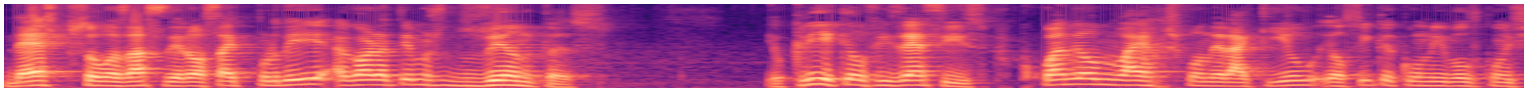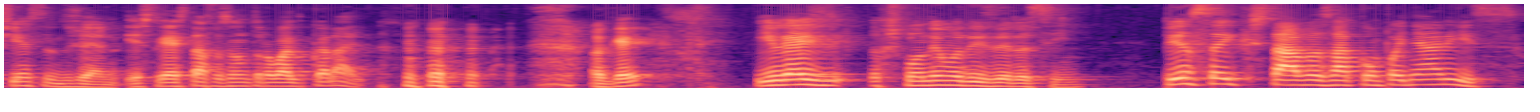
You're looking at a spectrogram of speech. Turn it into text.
10 pessoas a aceder ao site por dia, agora temos 200. Eu queria que ele fizesse isso, porque quando ele me vai responder àquilo, ele fica com um nível de consciência do género. Este gajo está a fazer um trabalho do caralho. ok? E o gajo respondeu-me a dizer assim: Pensei que estavas a acompanhar isso.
